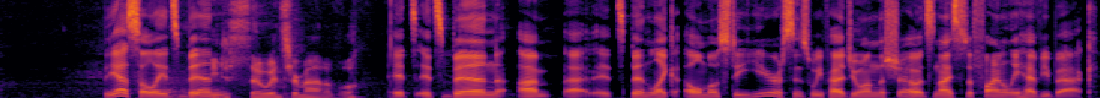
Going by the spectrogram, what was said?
But yeah, Sully, it's He's been just so insurmountable. it's it's been um uh, it's been like almost a year since we've had you on the show. It's nice to finally have you back.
